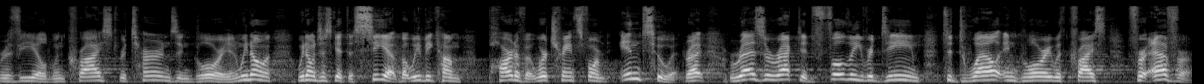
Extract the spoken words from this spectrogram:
revealed when Christ returns in glory. And we don't, we don't just get to see it, but we become part of it. We're transformed into it, right? Resurrected, fully redeemed to dwell in glory with Christ forever.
